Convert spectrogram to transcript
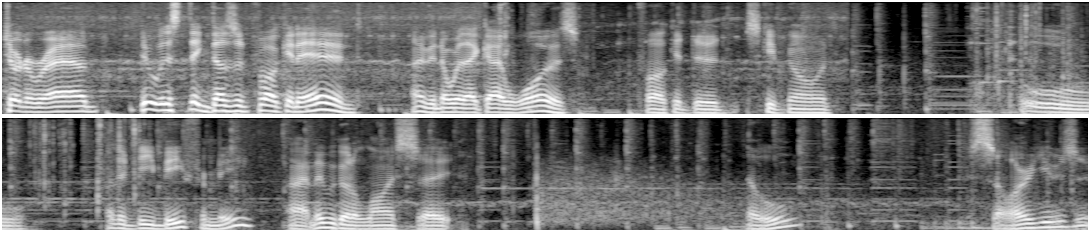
turn around? Dude, this thing doesn't fucking end. I don't even know where that guy was. Fuck it, dude. Let's keep going. Ooh. Another DB for me? Alright, maybe we go to launch site. No. SAR user?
